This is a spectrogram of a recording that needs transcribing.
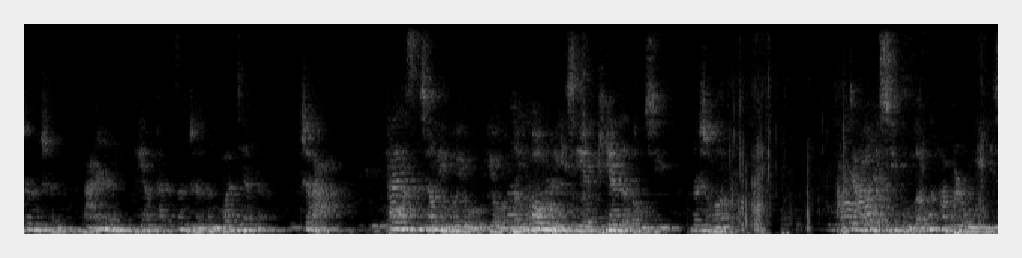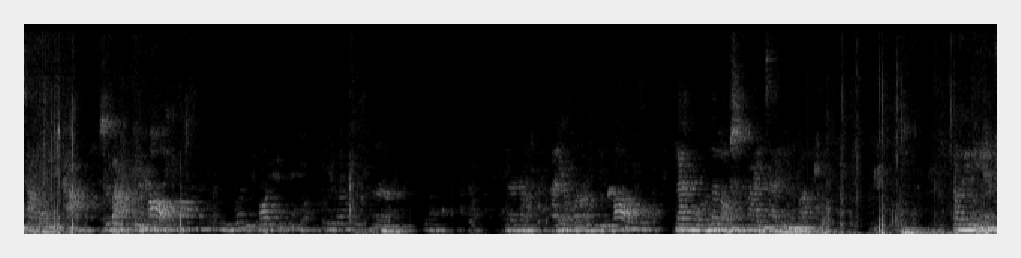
正直，男人培养他的正直很关键的，是吧？他的思想里头有有能包容一些偏的东西，那什么打架了、吸毒了，那还不容易一下攻击他，是吧？嗯，天呐，还有吗？来，我们的老师发一下言吧。赵丽丽，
